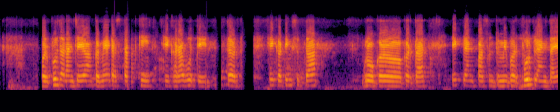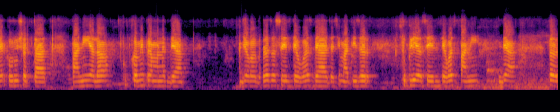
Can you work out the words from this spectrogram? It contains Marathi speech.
भरपूर जणांचे कमेंट असतात की हे खराब होते. तर हे कटिंग सुद्धा ग्रो करतात. एक प्लांटपासून तुम्ही भरपूर प्लांट तयार करू शकतात. पाणी याला खूप कमी प्रमाणात द्या. जेव्हा गरज असेल तेव्हाच द्या. त्याची माती जर सुकली असेल तेव्हाच पाणी द्या. तर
